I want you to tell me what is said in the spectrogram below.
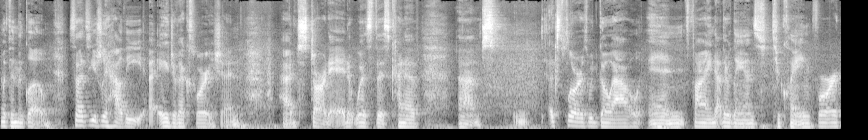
within the globe. So that's usually how the uh, age of exploration had started. Was this kind of um, explorers would go out and find other lands to claim for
